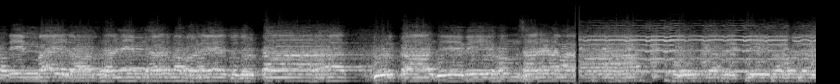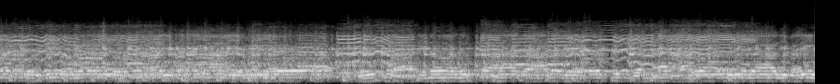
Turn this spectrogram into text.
भक्तिन्मयदासनिं धर्मबले सुदुष्टाः दुर्गा देवी हम शरणम अभ्यञ्जसौ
